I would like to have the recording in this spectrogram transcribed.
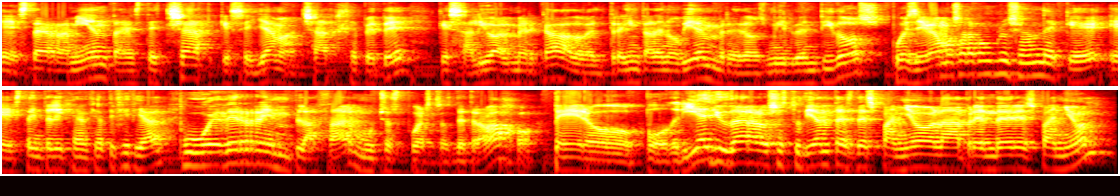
esta herramienta, este chat que se llama ChatGPT, que salió al mercado el 30 de noviembre de 2022, pues llegamos a la conclusión de que esta inteligencia artificial puede reemplazar muchos puestos de trabajo. Pero, ¿podría ayudar a los estudiantes de español a aprender español?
